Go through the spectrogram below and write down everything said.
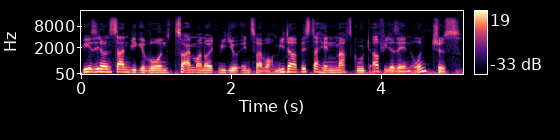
Wir sehen uns dann wie gewohnt zu einem erneuten Video in zwei Wochen wieder. Bis dahin, macht's gut, auf Wiedersehen und tschüss.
